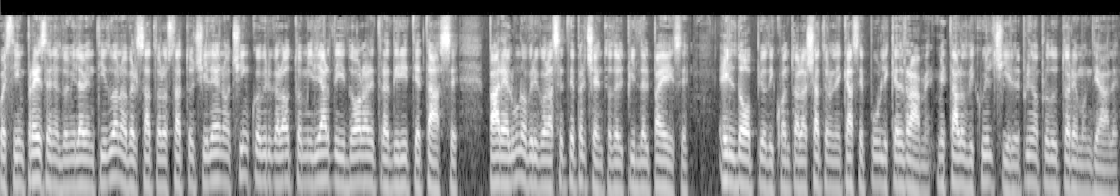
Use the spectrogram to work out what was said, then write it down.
Queste imprese nel 2022 hanno versato allo Stato cileno 5,8 miliardi di dollari tra diritti e tasse, pari all'1,7% del PIL del paese. È il doppio di quanto ha lasciato nelle casse pubbliche il rame, metallo di cui il Cile è il primo produttore mondiale.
